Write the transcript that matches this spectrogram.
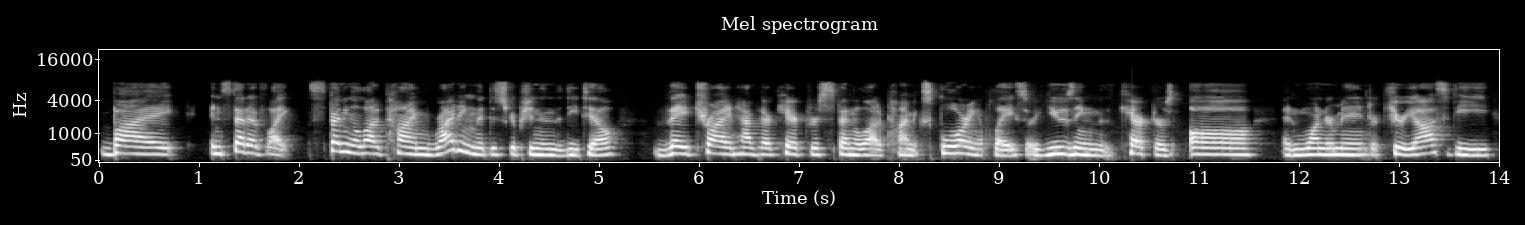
by instead of like spending a lot of time writing the description in the detail they try and have their characters spend a lot of time exploring a place or using the characters awe and wonderment or curiosity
